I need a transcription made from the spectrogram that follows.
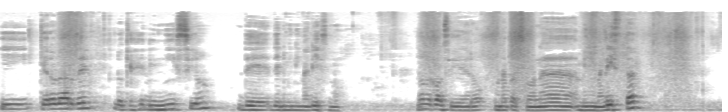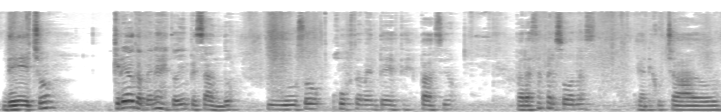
Y quiero hablar de lo que es el inicio de, del minimalismo. No me considero una persona minimalista. De hecho, creo que apenas estoy empezando y uso justamente este espacio para esas personas que han escuchado,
